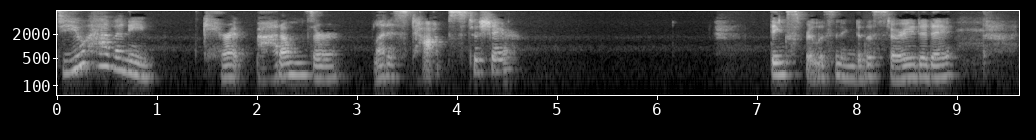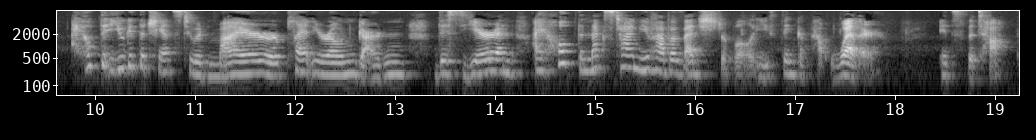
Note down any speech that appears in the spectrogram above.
Do you have any carrot bottoms or lettuce tops to share? Thanks for listening to the story today. I hope that you get the chance to admire or plant your own garden this year, and I hope the next time you have a vegetable, you think about whether it's the top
